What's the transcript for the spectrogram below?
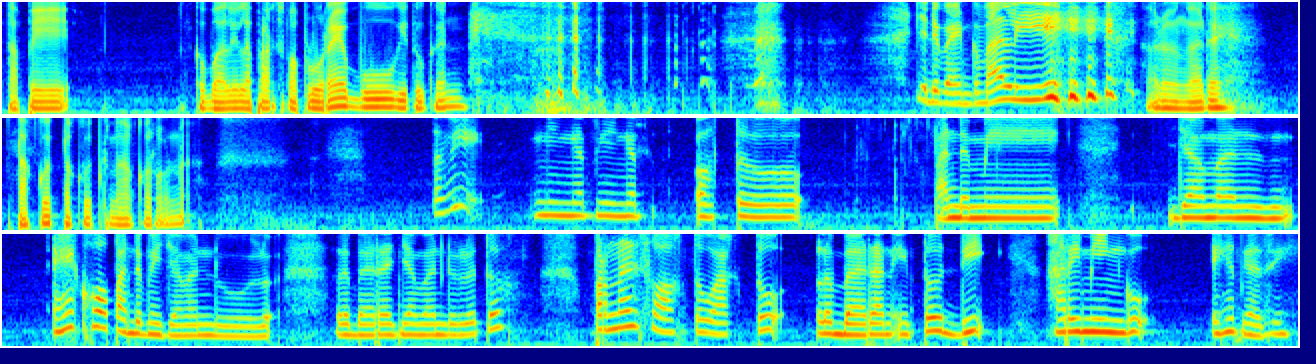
Tapi ke Bali 850 ribu gitu kan. Jadi pengen ke Bali. aduh nggak deh. Takut takut kena corona. Tapi nginget-nginget waktu pandemi zaman eh kok pandemi zaman dulu? Lebaran zaman dulu tuh pernah sewaktu-waktu lebaran itu di hari Minggu. Inget gak sih?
